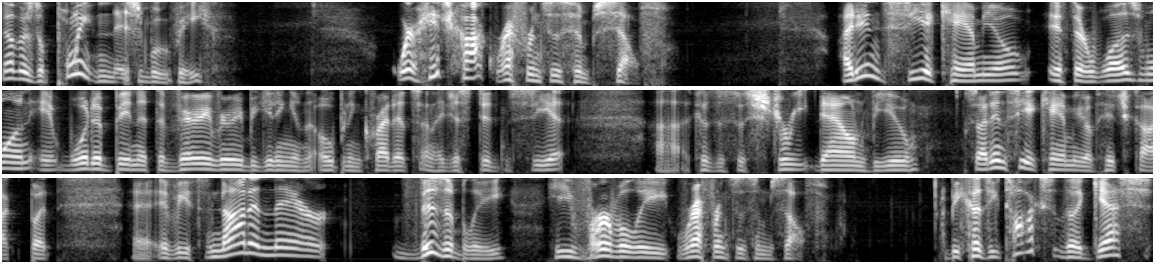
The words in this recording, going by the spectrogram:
Now, there's a point in this movie where Hitchcock references himself. I didn't see a cameo. If there was one, it would have been at the very, very beginning in the opening credits, and I just didn't see it because uh, it's a street down view. So I didn't see a cameo of Hitchcock, but uh, if it's not in there visibly, he verbally references himself because he talks the guests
